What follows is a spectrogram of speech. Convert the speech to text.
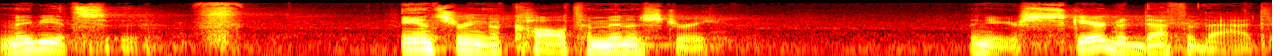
Maybe it's answering a call to ministry, and you're scared to death of that.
